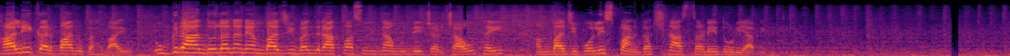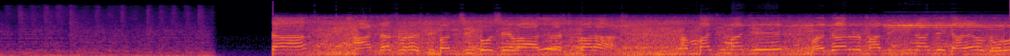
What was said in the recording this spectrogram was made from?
ખાલી કરવાનું કહેવાયું. ઉગ્ર આંદોલન અને અંબાજી બંધ રાખવા સુધીના મુદ્દે ચર્ચાઓ થઈ. અંબાજી પોલીસ પણ ઘટના સ્થળે દોડી આવી હતી. આઠ દસ વર્ષથી બંસી ગો સેવા ટ્રસ્ટ દ્વારા અંબાજીમાં જે વગર માલિકીના જે ગાયો ઢોરો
